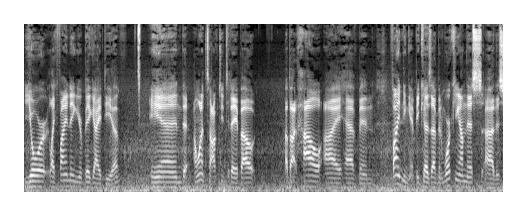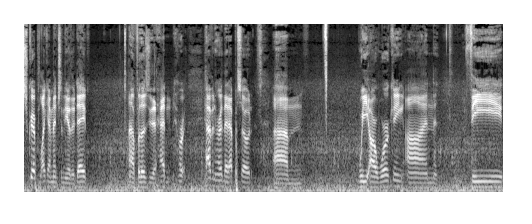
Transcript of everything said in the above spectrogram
your like finding your big idea, and I want to talk to you today about about how I have been finding it because I've been working on this uh, this script, like I mentioned the other day. Uh, for those of you that hadn't heard, haven't heard that episode, um, we are working on the.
